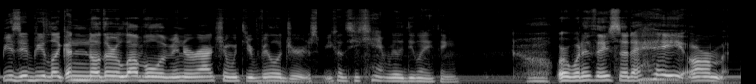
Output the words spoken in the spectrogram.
because it'd be like another level of interaction with your villagers because you can't really do anything. Or what if they said, "Hey, um,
